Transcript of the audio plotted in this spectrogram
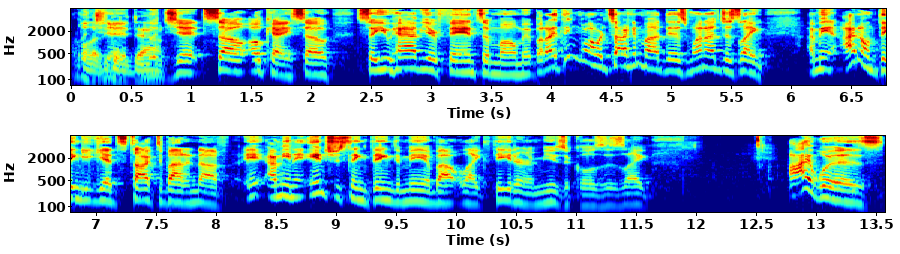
We'll have to get it Legit, down. legit. So okay, so so you have your Phantom moment, but I think while we're talking about this, why not just like? I mean, I don't think it gets talked about enough. I I mean, an interesting thing to me about like theater and musicals is like, I was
